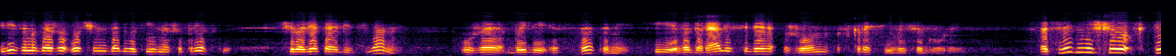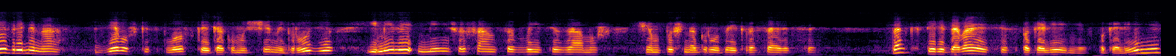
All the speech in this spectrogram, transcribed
Видимо, даже очень далекие наши предки, человек и обезьяны, уже были эстетами и выбирали себе жен с красивой фигурой. Очевидно, еще в те времена девушки с плоской, как у мужчины, грудью имели меньше шансов выйти замуж, чем пышногрудые красавицы. Так, передаваясь из поколения в поколение,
